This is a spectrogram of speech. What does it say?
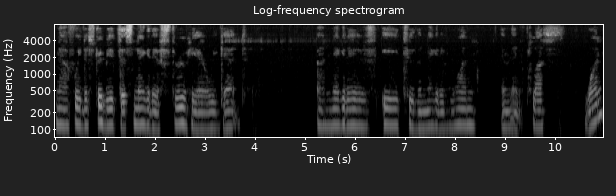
Now if we distribute this negative through here, we get a negative e to the negative 1 and then plus 1.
